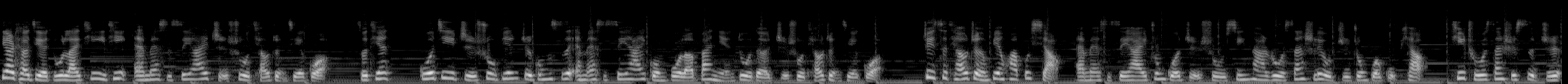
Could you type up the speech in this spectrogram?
第二条解读，来听一听 MSCI 指数调整结果。昨天，国际指数编制公司 MSCI 公布了半年度的指数调整结果。这次调整变化不小，MSCI 中国指数新纳入三十六只中国股票，剔除三十四只。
